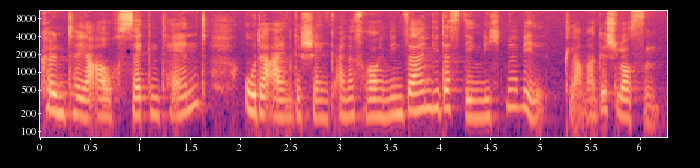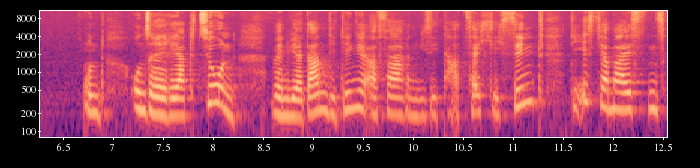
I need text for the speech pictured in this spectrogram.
könnte ja auch Secondhand oder ein Geschenk einer Freundin sein, die das Ding nicht mehr will. Klammer geschlossen. Und unsere Reaktion, wenn wir dann die Dinge erfahren, wie sie tatsächlich sind, die ist ja meistens,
